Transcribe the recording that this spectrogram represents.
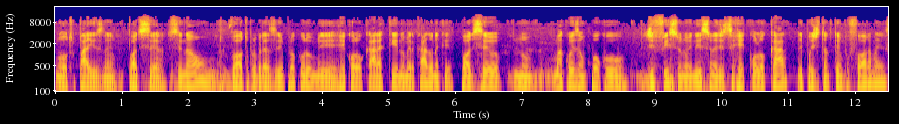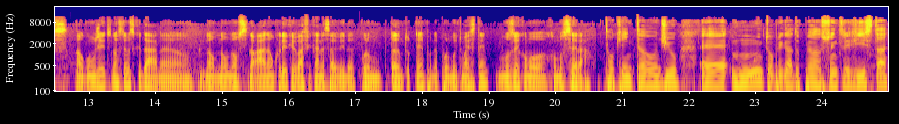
num outro país, né? Pode ser. Se não, volto pro Brasil e procuro me recolocar aqui no mercado, né? Que pode ser no, uma coisa um pouco difícil no início, né, de se recolocar depois de tanto tempo fora, mas algum jeito nós temos que dar, né? Não, não, não, ah, não creio que vai ficar nessa vida por tanto tempo, né? Por muito mais tempo. Vamos ver como, como será. Ok, então, Gil, é, muito obrigado pela sua entrevista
